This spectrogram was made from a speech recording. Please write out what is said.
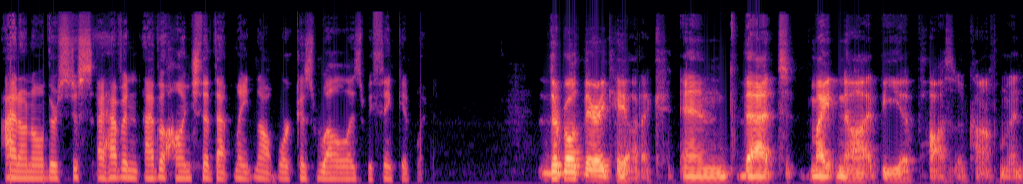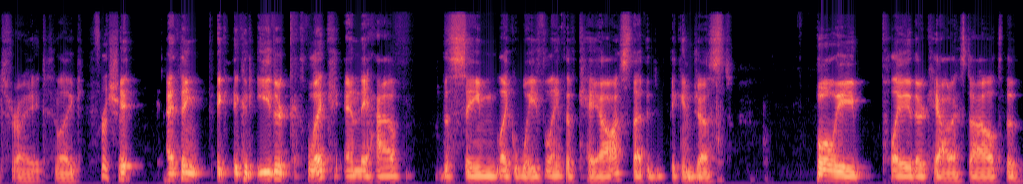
I don't know. There's just I haven't I have a hunch that that might not work as well as we think it would. They're both very chaotic, and that might not be a positive complement, right? Like for sure. It, I think it, it could either click and they have the same like wavelength of chaos that they can just fully play their chaotic style to the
